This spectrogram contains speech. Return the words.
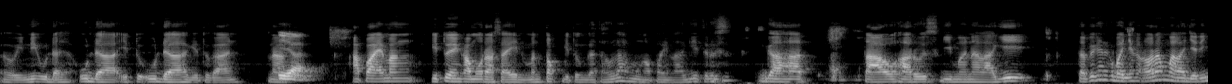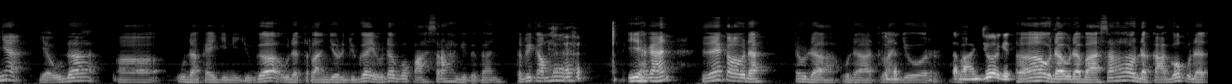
Oh, ini udah udah itu udah gitu kan. Nah, iya. apa emang itu yang kamu rasain mentok gitu nggak tahu lah mau ngapain lagi terus nggak tahu harus gimana lagi. Tapi kan kebanyakan orang malah jadinya ya udah uh, udah kayak gini juga, udah terlanjur juga ya udah gue pasrah gitu kan. Tapi kamu iya kan? Biasanya kalau udah ya udah udah terlanjur terlanjur gitu. Uh, udah udah basah lah, udah kagok, udah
